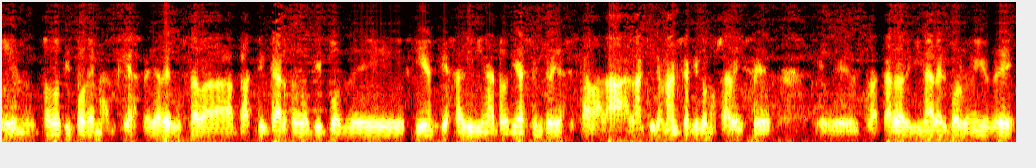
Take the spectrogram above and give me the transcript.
en todo tipo de magias. A ella le gustaba practicar todo tipo de ciencias adivinatorias, entre ellas estaba la, la quiromancia, que como sabéis es eh, tratar de adivinar el porvenir de,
